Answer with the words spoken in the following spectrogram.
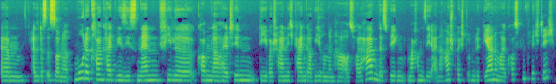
ähm, also das ist so eine Modekrankheit, wie sie es nennen. Viele kommen da halt hin, die wahrscheinlich keinen gravierenden Haarausfall haben. Deswegen machen sie eine Haarsprechstunde gerne mal kostenpflichtig.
